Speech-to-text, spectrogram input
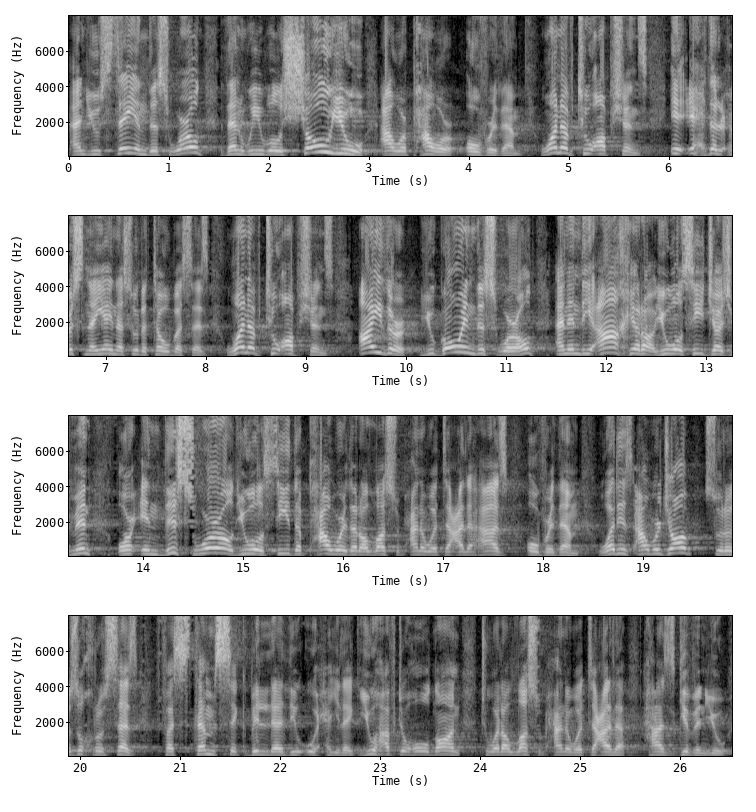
and you stay in this world, then we will show you our power over them. One of two options. إحدى الحسنيين Surah Tawbah says, one of two options. Either you go in this world and in the akhirah you will see judgment, or in this world you will see the power that Allah subhanahu wa ta'ala has over them. What is our job? Surah Zukhruf says, فَاسْتَمْسِكْ بِالَّذِي أُوحِي You have to hold on to what Allah subhanahu wa ta'ala has given you.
